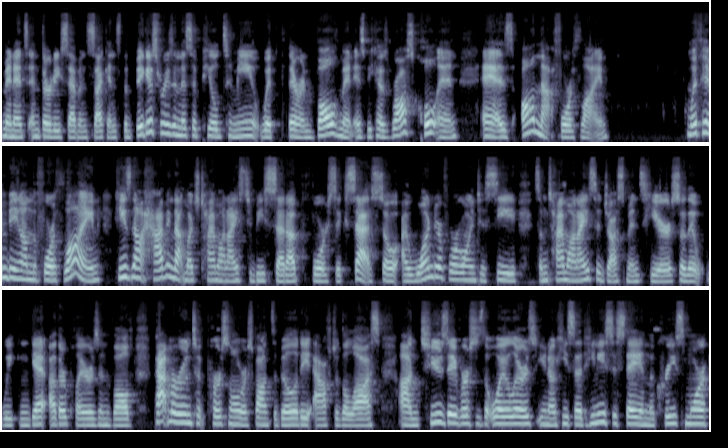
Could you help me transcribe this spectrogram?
minutes and 37 seconds. The biggest reason this appealed to me with their involvement is because Ross Colton is on that fourth line with him being on the fourth line, he's not having that much time on ice to be set up for success. So I wonder if we're going to see some time on ice adjustments here so that we can get other players involved. Pat Maroon took personal responsibility after the loss on Tuesday versus the Oilers. You know, he said he needs to stay in the crease more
